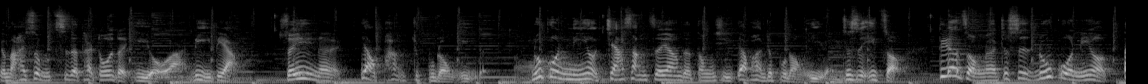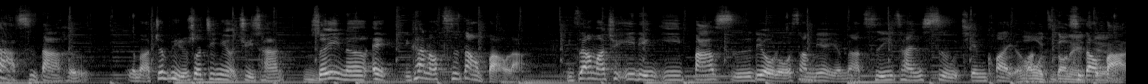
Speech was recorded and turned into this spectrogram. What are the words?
有没有？还是我们吃的太多的油啊，沥掉，所以呢，要胖就不容易了。如果你有加上这样的东西，要胖就不容易了，这是一种。第二种呢，就是如果你有大吃大喝，有吗？就比如说今天有聚餐，所以呢，哎、你看到、吃到饱啦。你知道吗？去一零一八十六楼上面有没有吃一餐四五千块？有没有？哦我知道那吃到饱，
